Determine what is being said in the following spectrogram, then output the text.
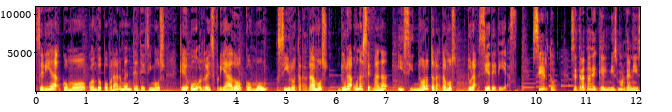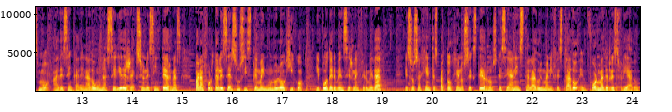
sería como cuando popularmente decimos que un resfriado común, si lo tratamos, dura una semana y si no lo tratamos, dura siete días. Cierto, se trata de que el mismo organismo ha desencadenado una serie de reacciones internas para fortalecer su sistema inmunológico y poder vencer la enfermedad esos agentes patógenos externos que se han instalado y manifestado en forma de resfriado.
